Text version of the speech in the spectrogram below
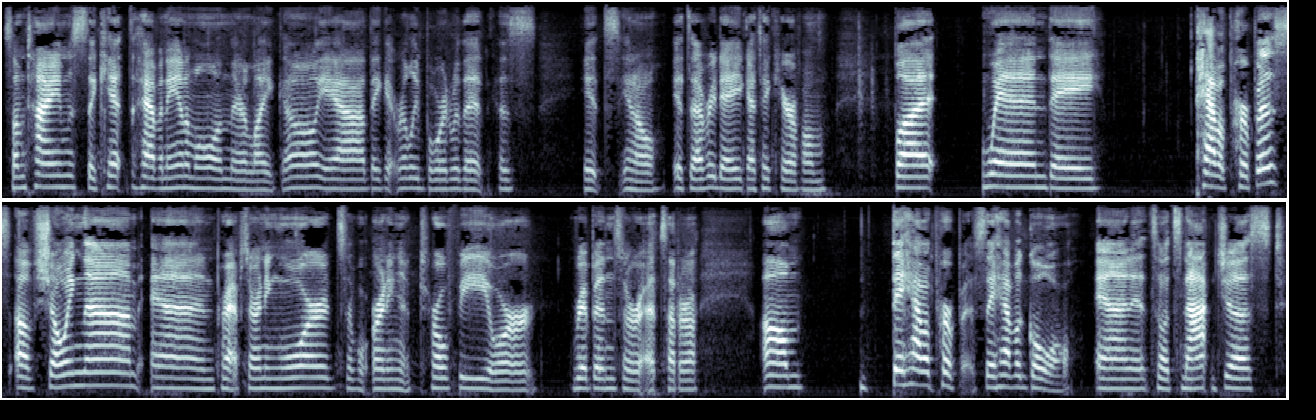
Sometimes they can't have an animal and they're like, oh, yeah, they get really bored with it because it's, you know, it's every day, you got to take care of them. But when they have a purpose of showing them and perhaps earning awards or earning a trophy or ribbons or etc. Um, they have a purpose. They have a goal, and it, so it's not just,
